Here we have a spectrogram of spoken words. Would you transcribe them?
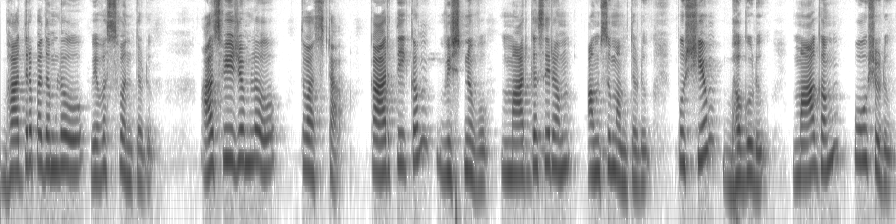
భాద్రపదంలో వివస్వంతుడు ఆశ్వీజంలో త్వష్ట కార్తీకం విష్ణువు మార్గశిరం అంశుమంతుడు పుష్యం భగుడు మాఘం పూషుడు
